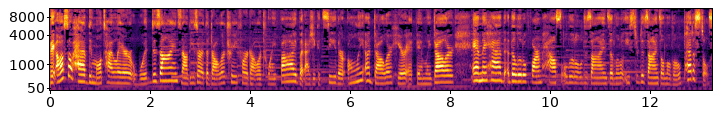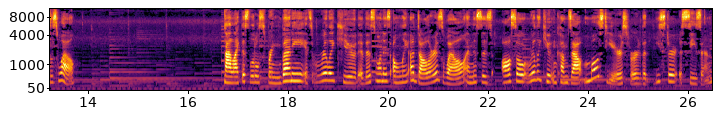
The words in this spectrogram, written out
They also have the multi-layer wood designs. Now these are at the Dollar Tree for $1.25, but as you can see, they're only a dollar here at Family Dollar. And they had the little farmhouse little designs and little Easter designs on the little pedestals as well. Now I like this little spring bunny. It's really cute. This one is only a dollar as well. And this is also really cute and comes out most years for the Easter season.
